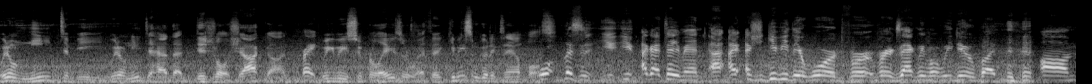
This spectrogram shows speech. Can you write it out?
we don't need to be we don't need to have that digital shotgun. Right. We can be super laser with it. Give me some good examples. Well, listen, you, you, I gotta tell you, man, I, I should give you the award for, for exactly what we do, but um,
